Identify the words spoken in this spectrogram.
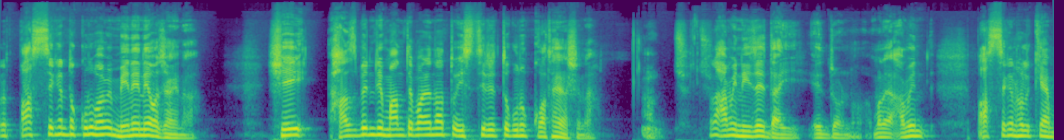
মানে পাঁচ সেকেন্ড তো কোনোভাবে মেনে নেওয়া যায় না। সেই হাজবেন্ডই মানতে পারে না তো স্ত্রীর তো কোনো কথাই আসে না। আচ্ছা আচ্ছা। মানে আমি নিজেই দায়ী এর জন্য। মানে আমি পাঁচ সেকেন্ড হলে কেম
